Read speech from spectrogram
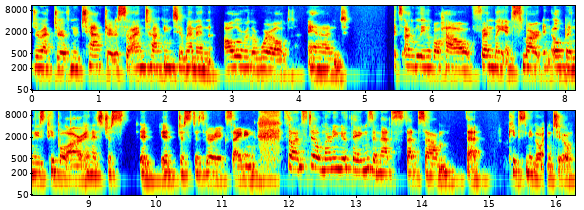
director of new chapters. So I'm talking to women all over the world and it's unbelievable how friendly and smart and open these people are and it's just it it just is very exciting. So i'm still learning new things and that's that's um that keeps me going too.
